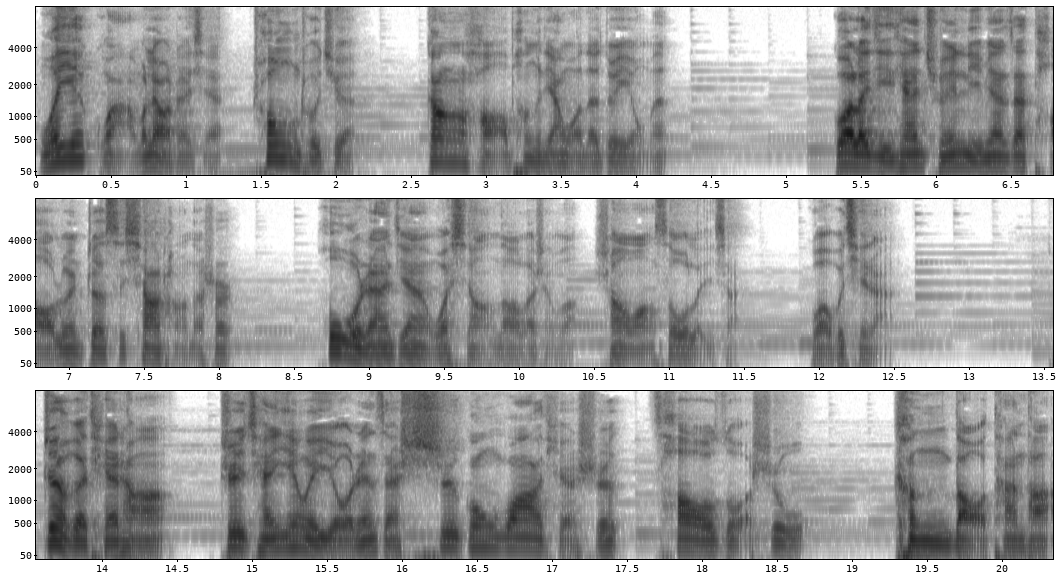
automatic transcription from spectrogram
我也管不了这些，冲出去，刚好碰见我的队友们。过了几天，群里面在讨论这次下场的事儿。忽然间，我想到了什么，上网搜了一下，果不其然，这个铁厂之前因为有人在施工挖铁时操作失误，坑道坍塌，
